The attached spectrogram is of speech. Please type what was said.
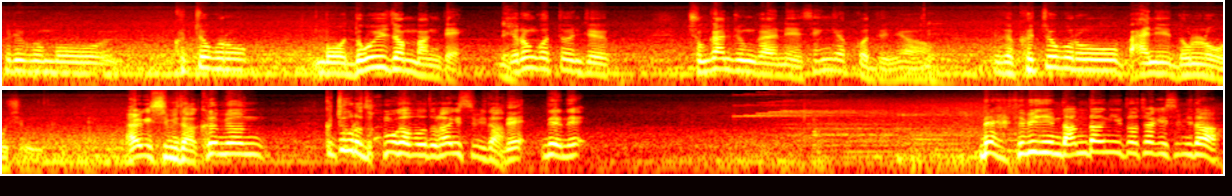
그리고 뭐 그쪽으로 뭐 노유 전망대 네. 이런 것도 이제 중간 중간에 생겼거든요. 네. 그래서 그쪽으로 많이 놀러 오십니다. 알겠습니다. 그러면 그쪽으로 넘어가 보도록 하겠습니다. 네. 네 네. 네, 대표님 남당리 도착했습니다.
